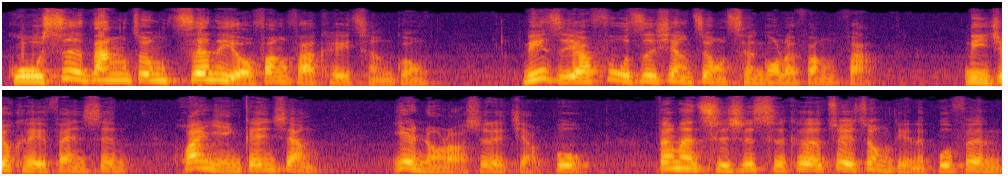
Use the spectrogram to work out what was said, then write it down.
股市当中真的有方法可以成功。你只要复制像这种成功的方法，你就可以翻身。欢迎跟上燕荣老师的脚步。当然，此时此刻最重点的部分，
